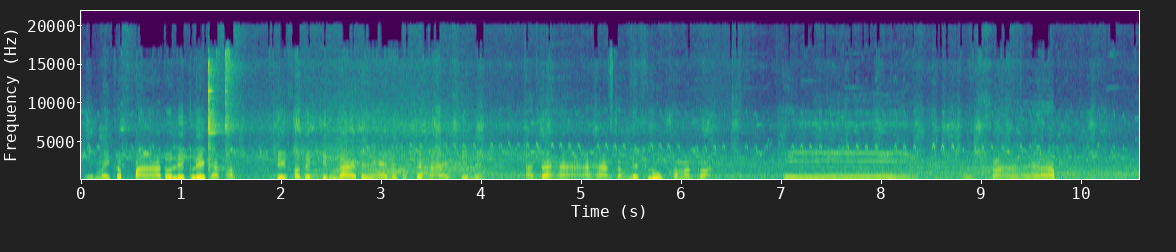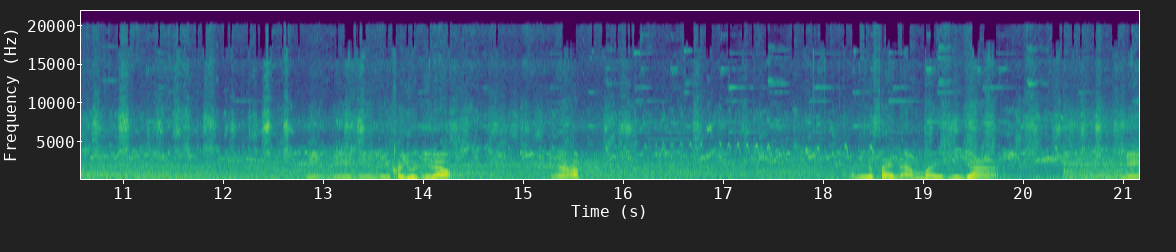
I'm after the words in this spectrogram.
หรือไม่ก็ปลาตัวเล็กๆอะครับ ที่เขาจะกินได้แต่ยังไงเดี๋ยวผมจะหาอีกทีนึงอาจจะหาอาหารสำเร็จรูปเข้ามาก่อนนี่ครับนี่นี่นี่นี่เขาอยู่นี่แล้วนะครับ อันนี้ก็ใส่น้ำไว้มีหญ้านี่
